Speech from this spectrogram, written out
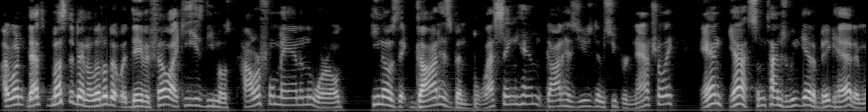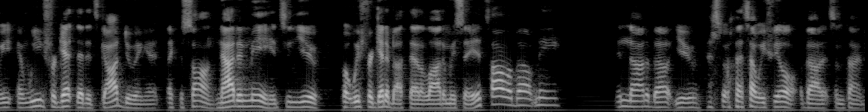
I want that must have been a little bit what David felt like. He is the most powerful man in the world. He knows that God has been blessing him. God has used him supernaturally. And yeah, sometimes we get a big head and we and we forget that it's God doing it, like the song, "Not in me, it's in you." But we forget about that a lot and we say, it's all about me and not about you. That's, what, that's how we feel about it sometimes.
